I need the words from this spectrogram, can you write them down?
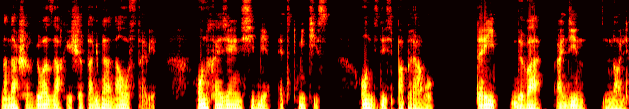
на наших глазах еще тогда на острове. Он хозяин себе, этот метис. Он здесь по праву. Три, два, один, ноль.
